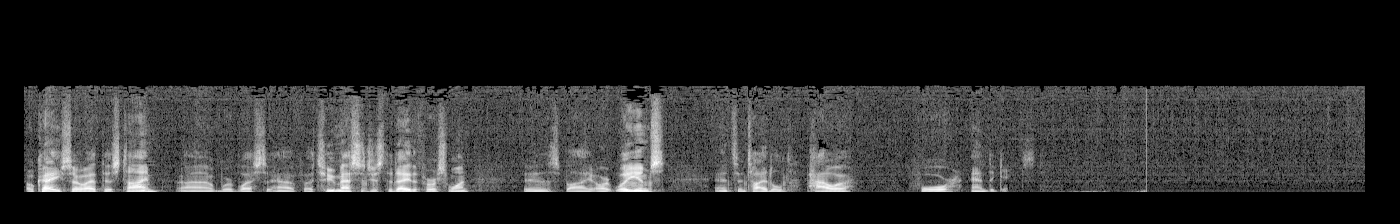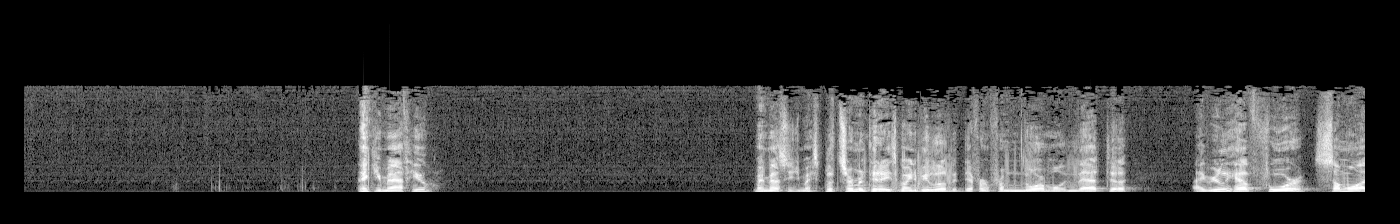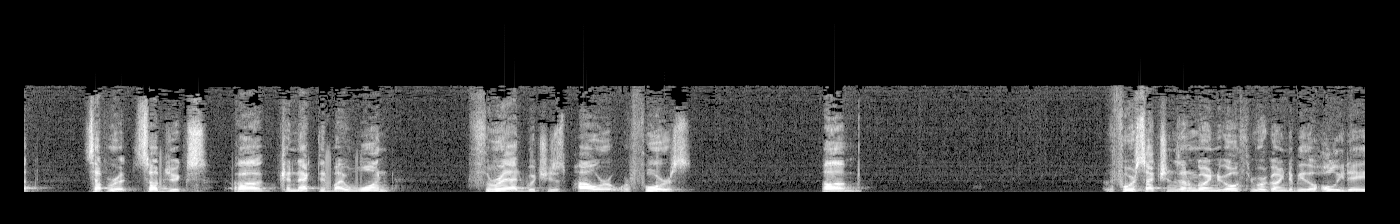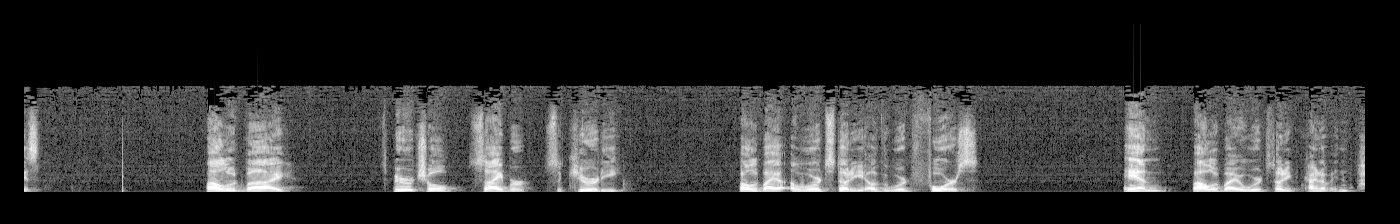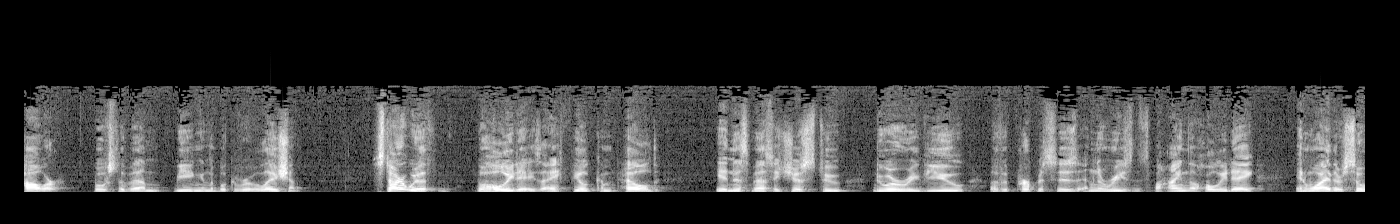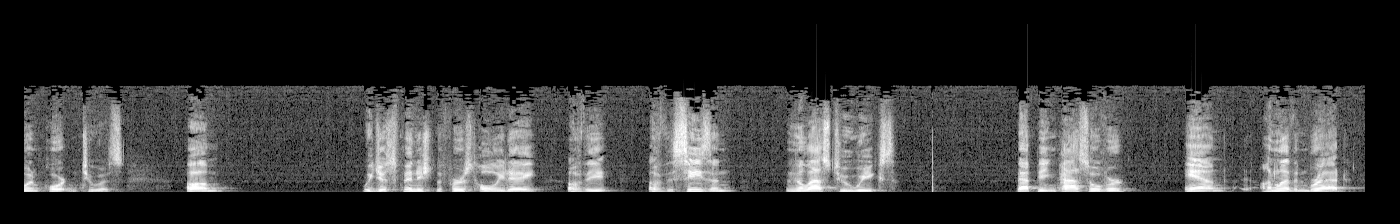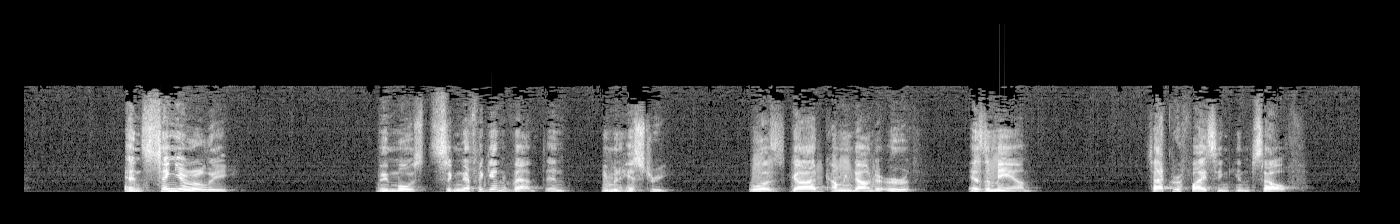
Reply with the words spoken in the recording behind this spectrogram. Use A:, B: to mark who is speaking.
A: Okay, so at this time, uh, we're blessed to have uh, two messages today. The first one is by Art Williams, and it's entitled Power for and Against.
B: Thank you, Matthew. My message, my split sermon today is going to be a little bit different from normal in that uh, I really have four somewhat separate subjects uh, connected by one thread, which is power or force. Um, the four sections that I'm going to go through are going to be the holy days, followed by spiritual cyber security, followed by a word study of the word force, and followed by a word study kind of in power, most of them being in the book of Revelation. To start with, the holy days, I feel compelled in this message just to do a review of the purposes and the reasons behind the holy day and why they're so important to us. Um, we just finished the first holy day of the, of the season in the last two weeks, that being Passover and unleavened bread. And singularly, the most significant event in human history was God coming down to earth as a man, sacrificing himself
